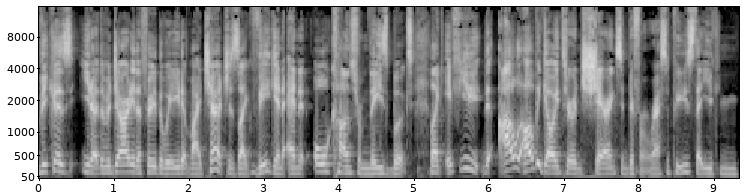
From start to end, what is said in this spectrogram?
Because, you know, the majority of the food that we eat at my church is like vegan and it all comes from these books. Like if you, I'll, I'll be going through and sharing some different recipes that you can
